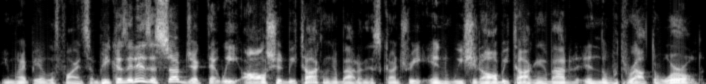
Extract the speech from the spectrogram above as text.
You might be able to find some because it is a subject that we all should be talking about in this country, and we should all be talking about it in the throughout the world.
